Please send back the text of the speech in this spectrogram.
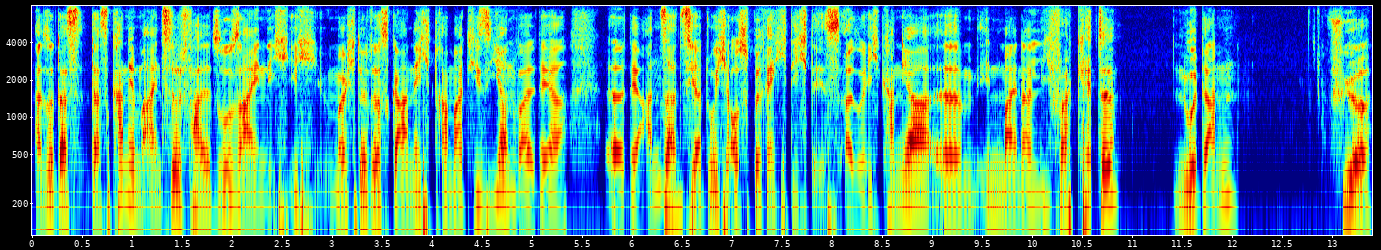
Also das, das kann im Einzelfall so sein. Ich, ich möchte das gar nicht dramatisieren, weil der, äh, der Ansatz ja durchaus berechtigt ist. Also ich kann ja ähm, in meiner Lieferkette nur dann für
